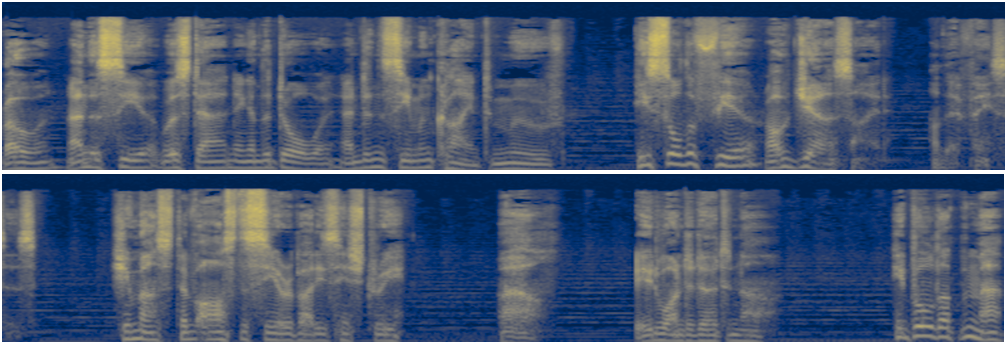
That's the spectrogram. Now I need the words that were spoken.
Rowan and the seer were standing in the doorway and didn't seem inclined to move. He saw the fear of genocide on their faces. She must have asked the seer about his history. Well, he'd wanted her to know. He pulled up the map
